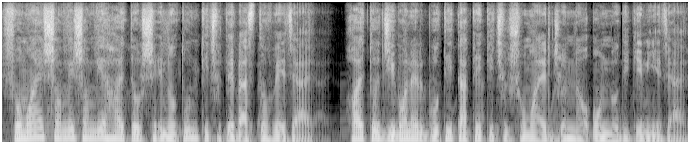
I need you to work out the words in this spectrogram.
সময়ের সঙ্গে সঙ্গে হয়তো সে নতুন কিছুতে ব্যস্ত হয়ে যায়, হয়তো জীবনের গতি তাকে কিছু সময়ের জন্য অন্যদিকে নিয়ে যায়।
